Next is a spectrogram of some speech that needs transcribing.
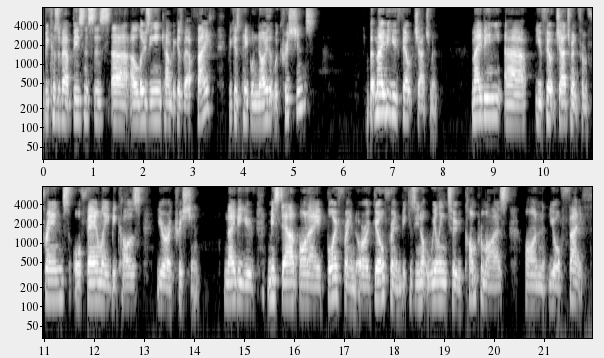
because of our businesses uh, are losing income because of our faith, because people know that we're Christians. But maybe you felt judgment. Maybe uh, you felt judgment from friends or family because you're a Christian. Maybe you've missed out on a boyfriend or a girlfriend because you're not willing to compromise on your faith.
